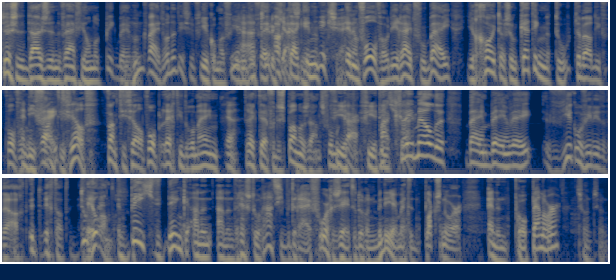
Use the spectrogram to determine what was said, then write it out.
tussen de 1000 en de 1500 piek ben je wel kwijt. Want dat is een 4,4 Mhm. Ja, liter tuurlijk, V8. ja, het is Kijk, in, niks, in een Volvo, die rijdt voorbij. Je gooit er zo'n ketting naartoe. Terwijl die Volvo En die vangt hij zelf. vangt hij zelf op, legt hij eromheen, Ja. trekt even de spanners aan. Dat is voor Vier- elkaar. vier maar ik zou je melden, bij een BMW 4,4 liter V8 ligt dat Doet heel anders. Een beetje te denken aan een, aan een restauratiebedrijf. Voorgezeten door een meneer met een plaksnoor en een propeller. Zo'n zo'n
